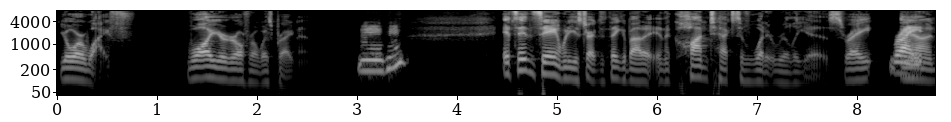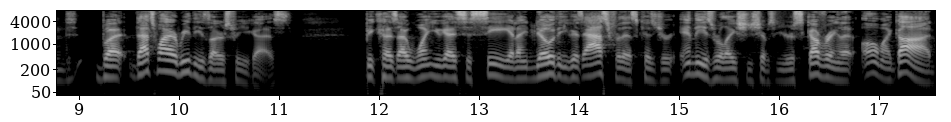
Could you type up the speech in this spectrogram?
your wife, while your girlfriend was pregnant. hmm It's insane when you start to think about it in the context of what it really is, right? Right. And but that's why I read these letters for you guys. Because I want you guys to see, and I know that you guys ask for this because you're in these relationships and you're discovering that, oh my God,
